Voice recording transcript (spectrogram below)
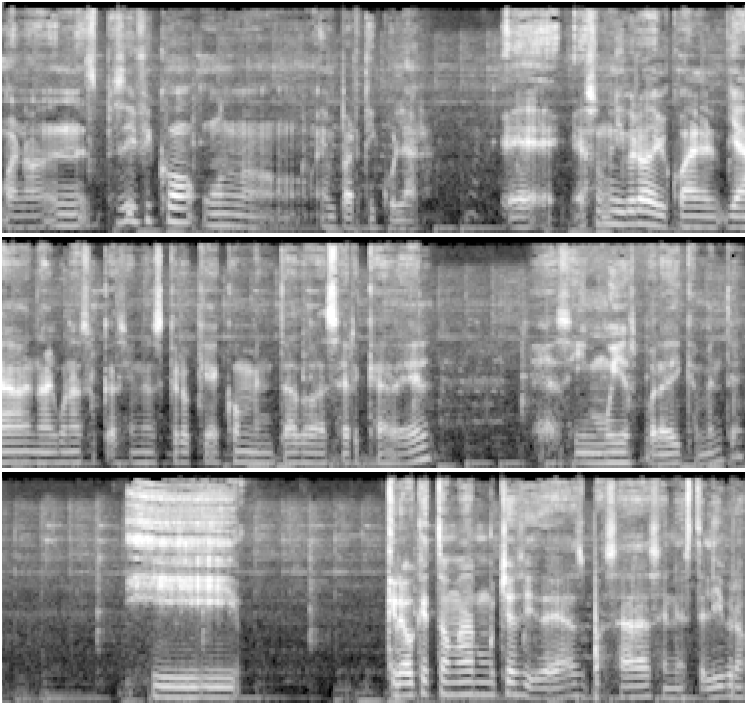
bueno, en específico uno en particular. Eh, es un libro del cual ya en algunas ocasiones creo que he comentado acerca de él, así muy esporádicamente. Y creo que toma muchas ideas basadas en este libro.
